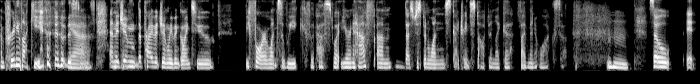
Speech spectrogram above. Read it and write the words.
I'm pretty lucky this Yeah, time. And the gym, awesome. the private gym we've been going to before once a week for the past what year and a half. Um, that's just been one SkyTrain stop and like a five minute walk. So hmm So it,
